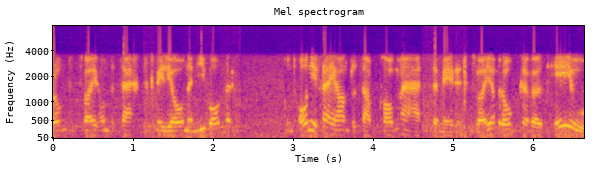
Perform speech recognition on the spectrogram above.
rund 260 Millionen Einwohnern. Und ohne Freihandelsabkommen hätten wir ein Zwei am Rücken, weil die EU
